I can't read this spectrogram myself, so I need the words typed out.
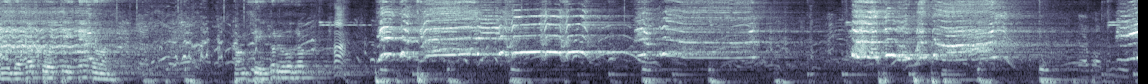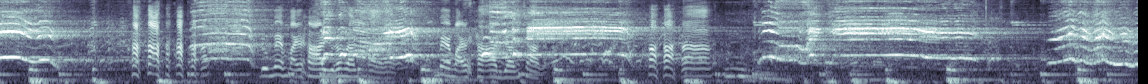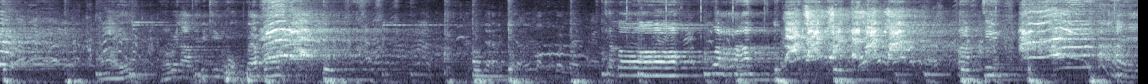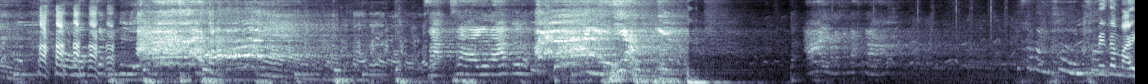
นี่นะครับตัวจริงแน่นอนฟังเสียงก็รู้ครับ ดูแม่ไหมฮาอยู่ข้างหลังฉากอะแม่ไหมฮาอยู่ข้างหลังฉาก ไป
